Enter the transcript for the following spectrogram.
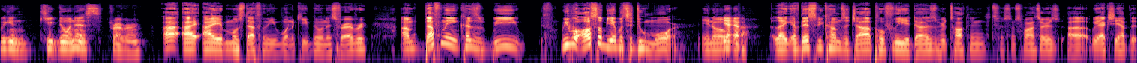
we can keep doing this forever. I, I, I most definitely want to keep doing this forever. Um, definitely because we, we will also be able to do more. You know, Yeah. Like if this becomes a job, hopefully it does. We're talking to some sponsors. Uh, we actually have to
